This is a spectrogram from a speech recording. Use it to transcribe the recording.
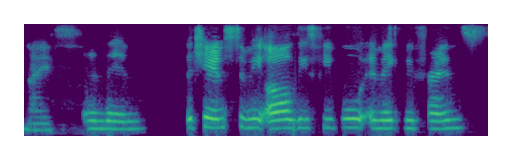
Nice. And then the chance to meet all these people and make new friends.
